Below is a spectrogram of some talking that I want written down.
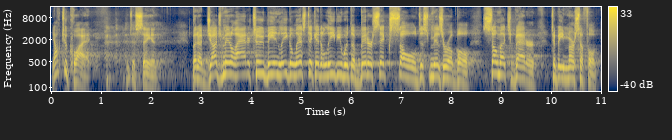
Y'all too quiet. I'm just saying. But a judgmental attitude, being legalistic, it'll leave you with a bitter, sick soul, just miserable. So much better to be merciful.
